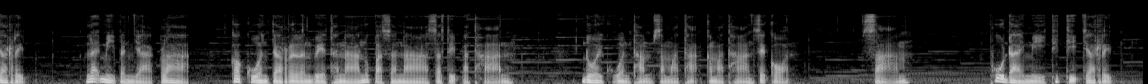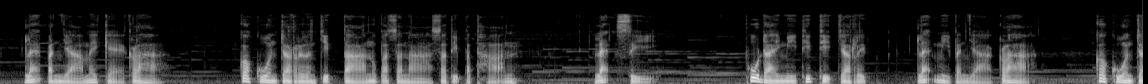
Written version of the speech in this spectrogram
จริต และมีปัญญากล้า ก็ควรเจริญเวทนานุปัสสนาสติปัฏฐาน โดยควรทำสมถกรรมฐานเสียก่อน 3. ผู้ใดมีทิฏฐิจริต และปัญญาไม่แก่กล้า ก็ควรเจริญจิตตานุปัสสนาสติปัฏฐาน และ 4. ผู้ใดมีทิฏฐิจริต และมีปัญญากล้า ก็ควรเจ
